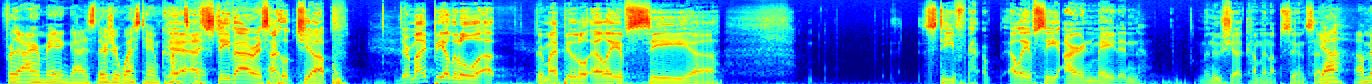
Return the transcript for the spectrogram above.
for the Iron Maiden guys. There's your West Ham content. yeah, Steve Harris, I hooked you up. There might be a little. Uh, there might be a little LAFC. Uh, Steve LAFC Iron Maiden minutia coming up soon. So Yeah, I'm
